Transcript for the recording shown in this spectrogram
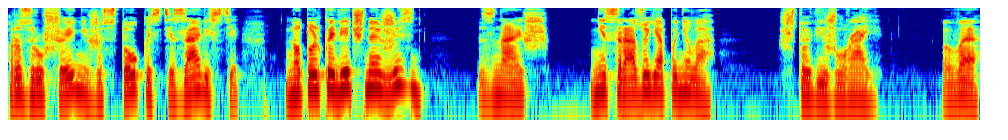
разрушений, жестокости, зависти, но только вечная жизнь. Знаешь, не сразу я поняла, что вижу рай. В.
